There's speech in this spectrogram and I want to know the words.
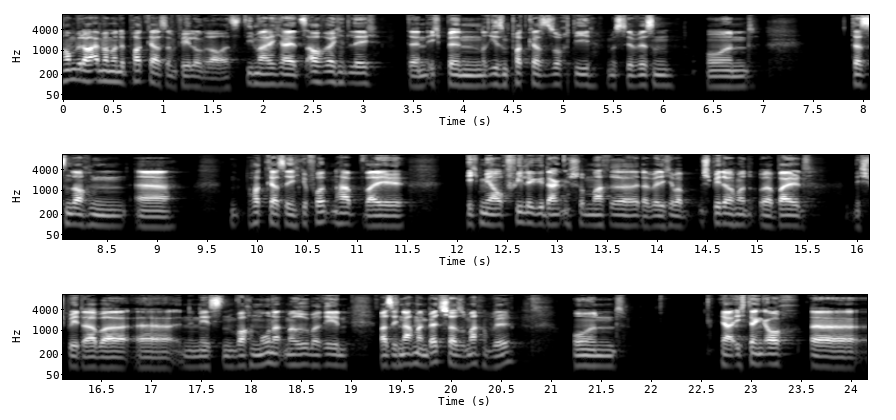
Hauen wir doch einfach mal eine Podcast-Empfehlung raus. Die mache ich ja jetzt auch wöchentlich, denn ich bin ein riesen Podcast-Suchti, müsst ihr wissen. Und das ist noch ein, äh, ein Podcast, den ich gefunden habe, weil ich mir auch viele Gedanken schon mache. Da werde ich aber später nochmal oder bald, nicht später, aber äh, in den nächsten Wochen, Monaten mal drüber reden, was ich nach meinem Bachelor so machen will. Und ja, ich denke auch, äh,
